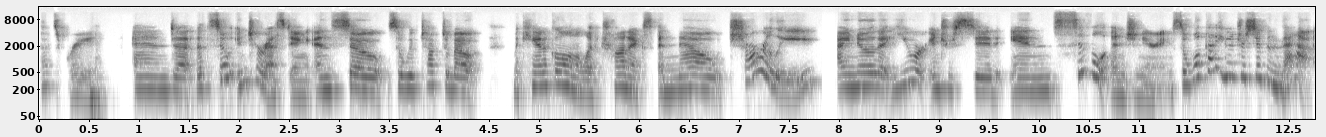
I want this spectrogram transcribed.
that's great and uh, that's so interesting and so so we've talked about mechanical and electronics. And now, Charlie, I know that you are interested in civil engineering. So, what got you interested in that?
